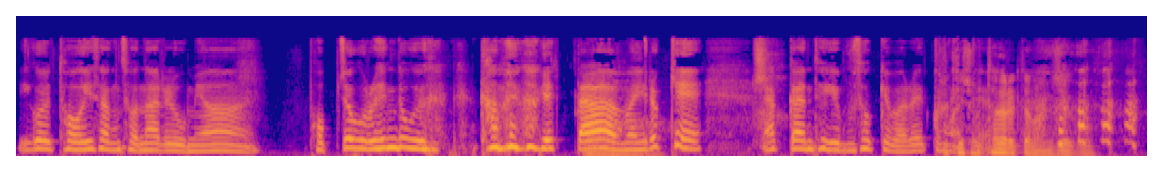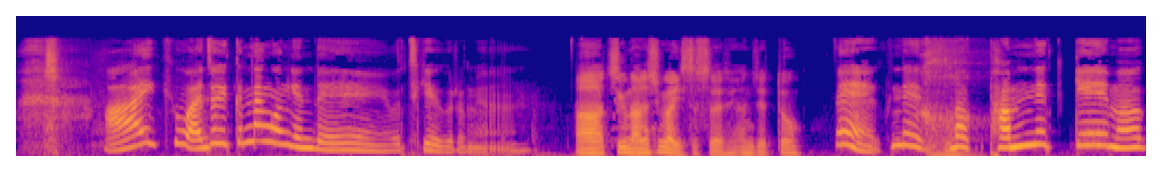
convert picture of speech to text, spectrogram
이걸 더 이상 전화를 오면 법적으로 행동을 감행하겠다. 아. 막 이렇게 약간 되게 무섭게 말을 했던 것 그렇게 같아요. 좋다 그럴 땐 언제고 아이 그 완전히 끝난 관계인데 어떻게 그러면? 아 지금 남자친구가 있었어요 현재 또 네, 근데 막 밤늦게 막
